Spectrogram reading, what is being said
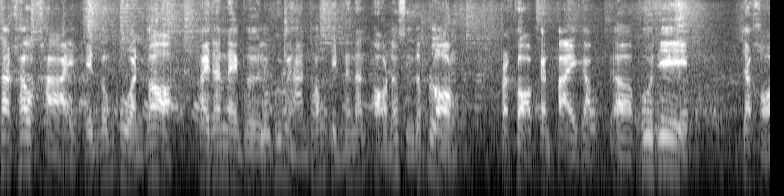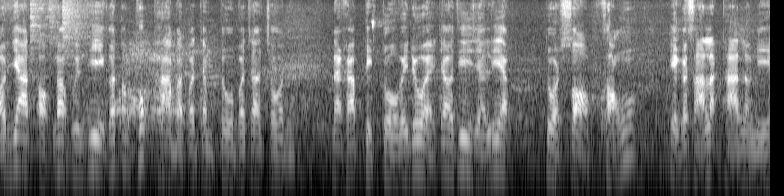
ถ้าเข้าข่ายเห็นสมควรก็ให้ท่านในอำเภอหรือผู้บริหารท้องถิ่นนั้นๆออกหนังสือรับรองประกอบกันไปกับผู้ที่ จะขออนุญาตออกนอกพื้นที่ก็ต้องพกพาบัตรประจำตัวประชาชนนะครับ ติดตัวไว้ด้วย เจ้าที่จะเรียกตรวจสอบสองเอกสารหลักฐานเหล่านี้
